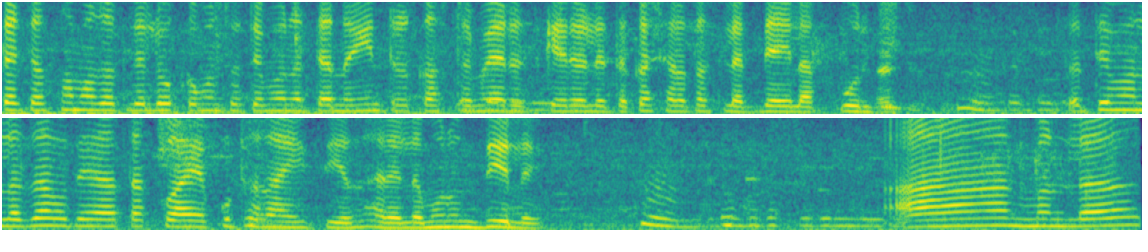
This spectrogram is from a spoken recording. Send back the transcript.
त्याच्या समाजातले लोक म्हणत होते म्हणत त्यानं इंटरकास्ट मॅरेज केलेले तर कशाला तसल्यात द्यायला पोरगी? खायचं तर ते म्हणलं जाऊ दे आता काय कुठं नाही ते झालेलं म्हणून दिलंय. आणि म्हणलं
